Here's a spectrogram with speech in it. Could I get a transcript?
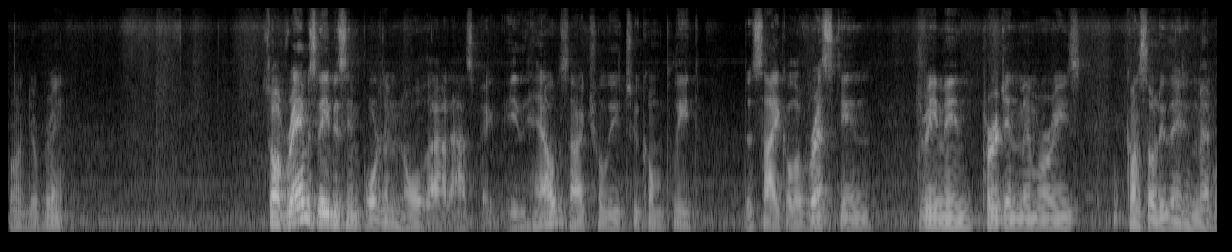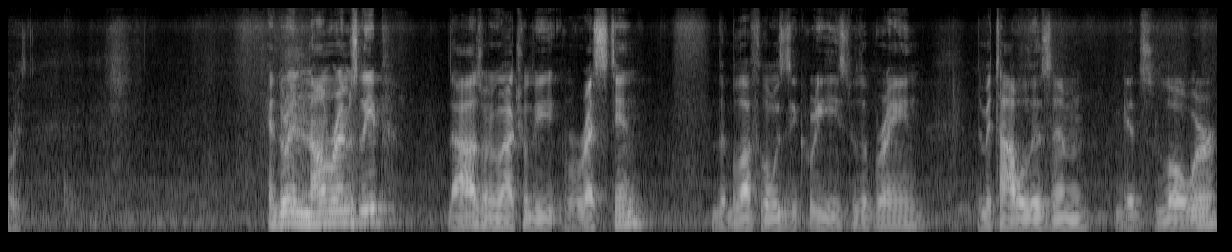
from your brain. So REM sleep is important in all that aspect. It helps actually to complete the cycle of resting, dreaming, purging memories, consolidating memories. And during non-REM sleep, that's when we're actually resting. The blood flow is decreased to the brain. The metabolism gets lower.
